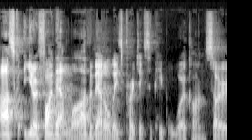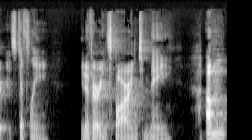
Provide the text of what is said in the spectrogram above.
ask you know find out live about all these projects that people work on so it's definitely you know very inspiring to me. Um,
